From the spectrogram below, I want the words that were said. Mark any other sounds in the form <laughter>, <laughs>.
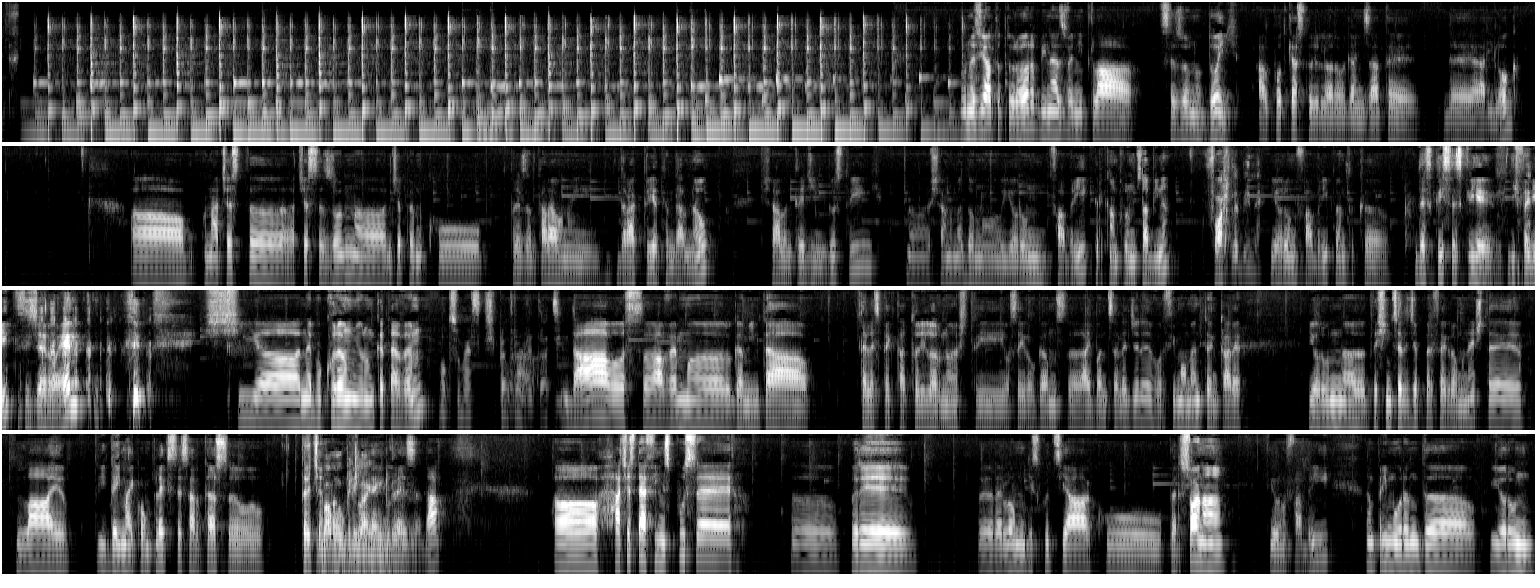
Bună ziua tuturor! Bine ați venit la sezonul 2 al podcasturilor organizate de Arilog. Uh, În acest, uh, acest sezon uh, începem cu prezentarea unui drag prieten de-al meu și al întregii industrii, uh, și anume domnul Iorun Fabri, cred că am pronunțat bine, Foarte bine. Iorun Fabri, pentru că descris se scrie diferit, <laughs> 0N. <laughs> și uh, ne bucurăm, Iorun, că te avem. Mulțumesc și pentru invitație. Da, o să avem uh, rugămintea telespectatorilor noștri, o să-i rugăm să aibă înțelegere. Vor fi momente în care Iorun, uh, deși înțelege perfect românește, la uh, idei mai complexe s-ar putea să o trecem Schimbăm pe un un pic pic la de engleză. engleză. Da? Uh, acestea fiind spuse, uh, re, reluăm discuția cu persoana Iorun Fabri. În primul rând, uh, Iorun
